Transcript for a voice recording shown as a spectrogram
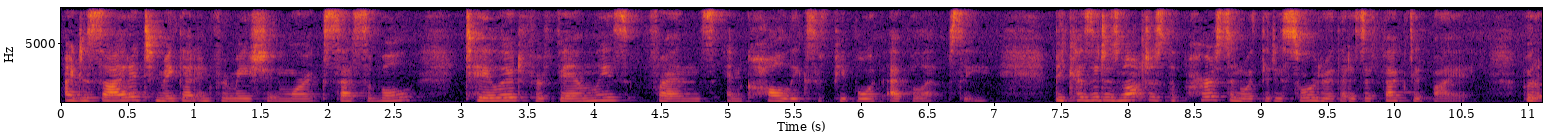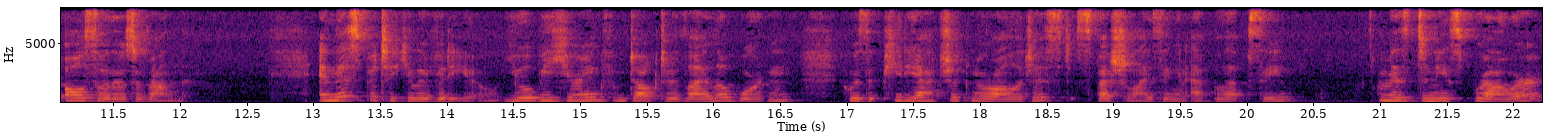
I decided to make that information more accessible, tailored for families, friends, and colleagues of people with epilepsy, because it is not just the person with the disorder that is affected by it, but also those around them. In this particular video, you will be hearing from Dr. Lila Worden, who is a pediatric neurologist specializing in epilepsy, Ms. Denise Brower,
